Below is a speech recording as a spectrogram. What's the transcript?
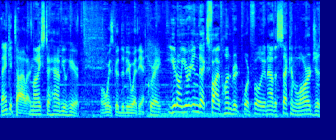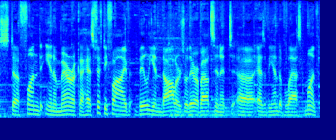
Thank you, Tyler. Nice to have you here. Always good to be with you. Great. You know, your Index 500 portfolio, now the second largest uh, fund in America, has $55 billion or thereabouts in it uh, as of the end of last month.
